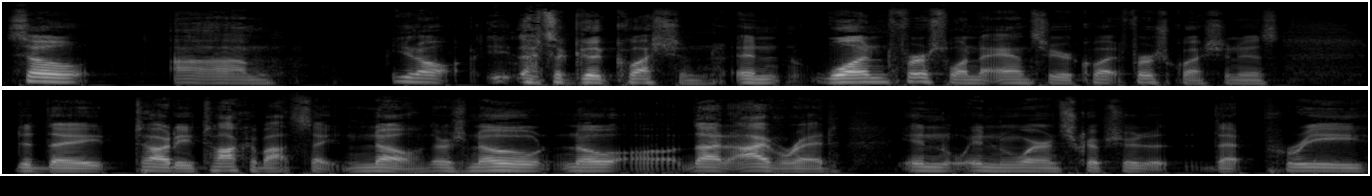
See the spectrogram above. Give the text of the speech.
So, um, you know, that's a good question. And one first one to answer your que- first question is, did they already talk about Satan? No. There's no no uh, that I've read in in where in Scripture that, that pre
